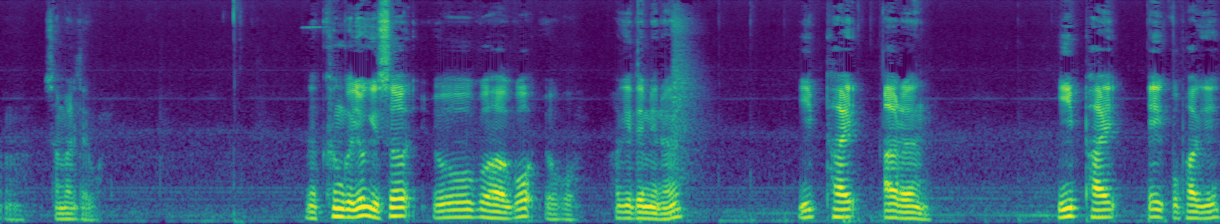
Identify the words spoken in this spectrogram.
어, 3R 되고 큰 거 여기서 요거하고 요거 하게 되면은 2파이 R은 2파이 A 곱하기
